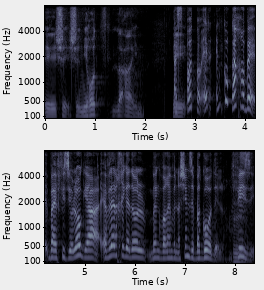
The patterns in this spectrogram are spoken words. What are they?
אה, ש, שנראות לעין, אז עוד פעם, אין, אין כל כך הרבה, בפיזיולוגיה, ההבדל הכי גדול בין גברים ונשים זה בגודל, הפיזי.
